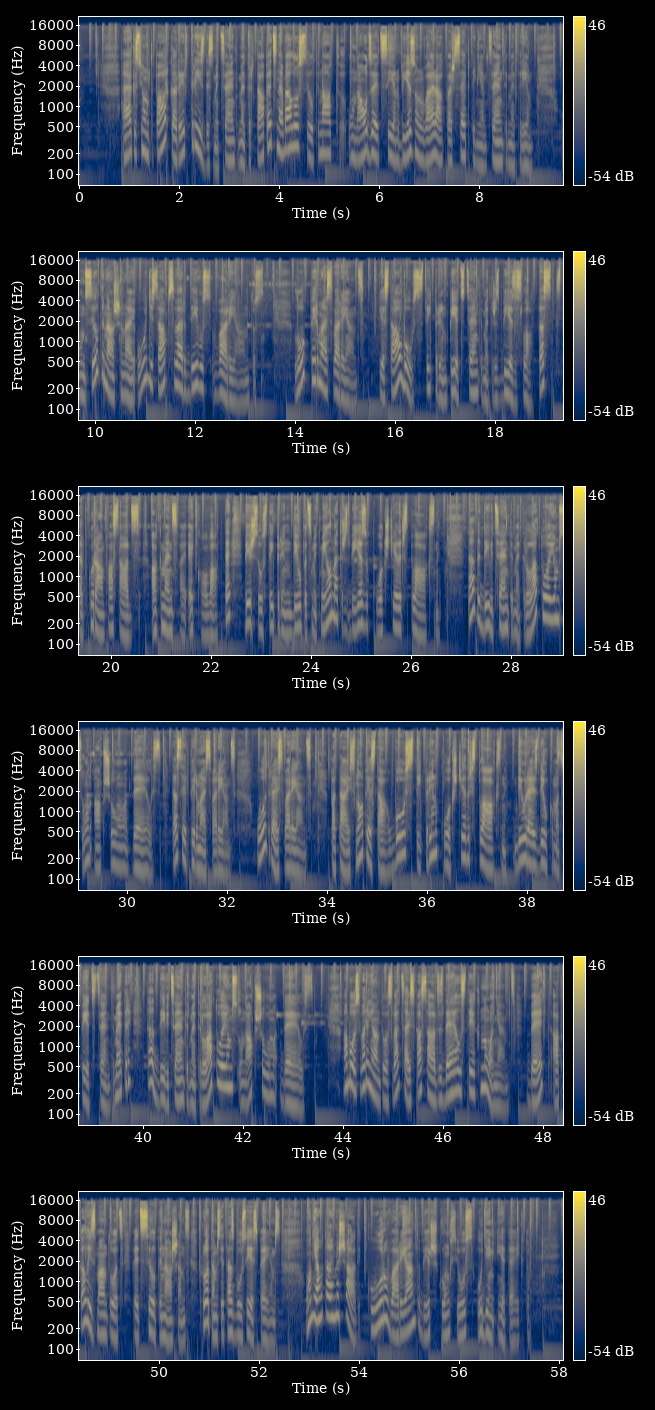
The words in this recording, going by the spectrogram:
Ēkas jumta pārkara ir 30 cm, tāpēc nevēlos siltināt un audzēt sienu biezumu vairāk par 7 cm un siltināšanai Uģis apsver divus variantus. Lūk, pirmais variants. Pie stāvbūves stiprina 5 cm biezas latas, starp kurām fasādes akmens vai ekovate, virsū stiprina 12 mm biezu kokšķiedras plāksni. Tad 2 cm latojums un apšūma dēlis. Tas ir pirmais variants. Otrais variants - pa taisno pie stāvu būs stiprina kokšķiedras plāksni, 2x2,5 cm, tad 2 cm latojums un apšuvuma dēlis. Abos variantos vecais fasādes dēlis tiek noņemts, bet atkal izmantots pēc siltināšanas, protams, ja tas būs iespējams. Un jautājumi ir šādi: kuru variantu Biržs kungs jūs uģim ieteiktu?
